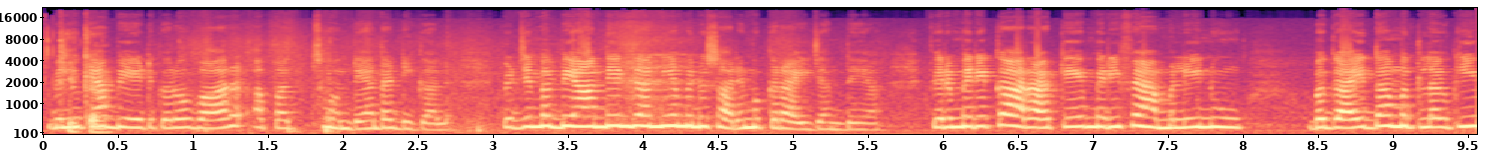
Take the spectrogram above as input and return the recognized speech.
ਠੀਕ ਮੈਨੂੰ ਹੈ। ਕਿਹਾ ਵੇਟ ਕਰੋ ਬਾਹਰ ਆਪਾਂ ਸੁਣਦੇ ਆ ਤੁਹਾਡੀ ਗੱਲ। ਫਿਰ ਜੇ ਮੈਂ ਬਿਆਨ ਦੇਣ ਜਾਂਦੀ ਆ ਮੈਨੂੰ ਸਾਰੇ ਮੁਕਰਾਈ ਜਾਂਦੇ ਆ। ਫਿਰ ਮੇਰੇ ਘਰ ਆ ਕੇ ਮੇਰੀ ਫੈਮਿਲੀ ਨੂੰ ਬਗਾਇਦਾ ਮਤਲਬ ਕਿ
